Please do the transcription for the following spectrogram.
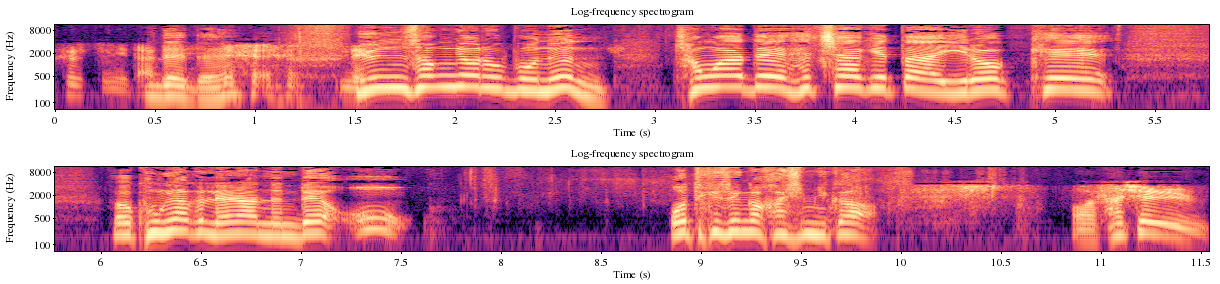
그렇습니다. 네네. 네. 네. 윤석열 후보는 청와대 해체하겠다 이렇게 어, 공약을 내놨는데, 오! 어떻게 생각하십니까? 어, 사실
